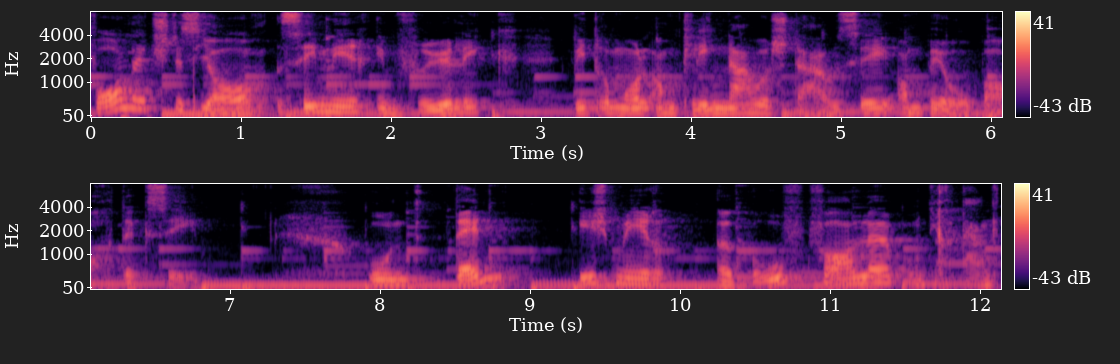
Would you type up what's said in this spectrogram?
Vorletztes Jahr sind wir im Frühling wieder mal am Klingnauer Stausee am Beobachten gesehen. Und dann ist mir jemand aufgefallen und ich dachte,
